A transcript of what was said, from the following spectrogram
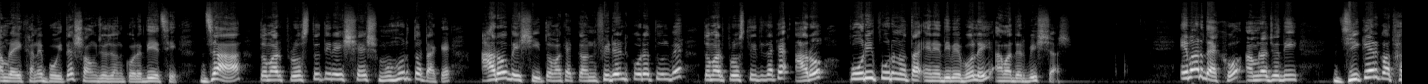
আমরা এখানে বইতে সংযোজন করে দিয়েছি, যা তোমার প্রস্তুতির এই শেষ মুহূর্তটাকে আরও বেশি তোমাকে কনফিডেন্ট করে তুলবে, তোমার প্রস্তুতিটাকে আরও পরিপূর্ণতা এনে দিবে বলেই আমাদের বিশ্বাস। এবার দেখো, আমরা যদি জিকের কথা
